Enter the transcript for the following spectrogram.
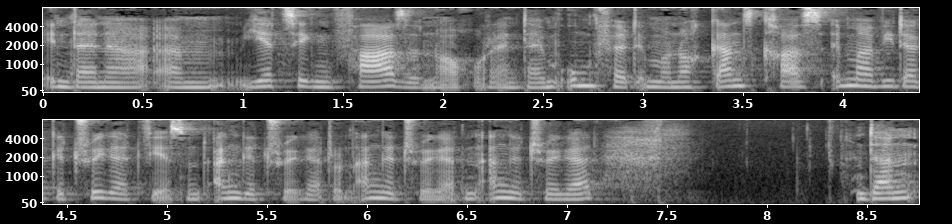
in deiner ähm, jetzigen Phase noch oder in deinem Umfeld immer noch ganz krass immer wieder getriggert wirst und angetriggert und angetriggert und angetriggert, dann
